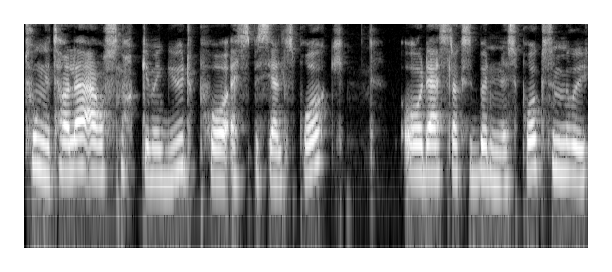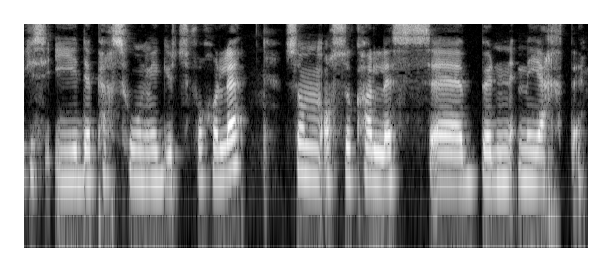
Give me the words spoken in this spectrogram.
Tungetale er å snakke med Gud på et spesielt språk, og det er et slags bønnespråk som brukes i det personlige gudsforholdet, som også kalles eh, bønn med hjertet.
